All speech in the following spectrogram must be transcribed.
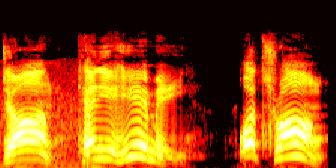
John, can you hear me? What's wrong?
